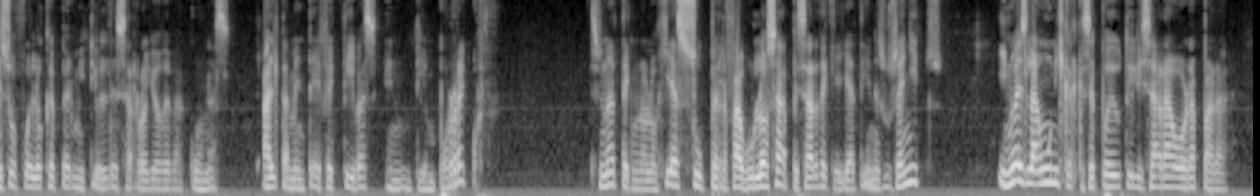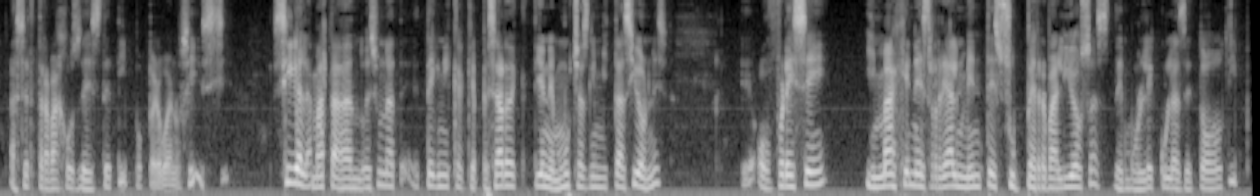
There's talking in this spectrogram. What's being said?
eso fue lo que permitió el desarrollo de vacunas altamente efectivas en un tiempo récord. Es una tecnología súper fabulosa a pesar de que ya tiene sus añitos. Y no es la única que se puede utilizar ahora para hacer trabajos de este tipo, pero bueno, sí, sigue la mata dando. Es una técnica que a pesar de que tiene muchas limitaciones, eh, ofrece imágenes realmente súper valiosas de moléculas de todo tipo.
